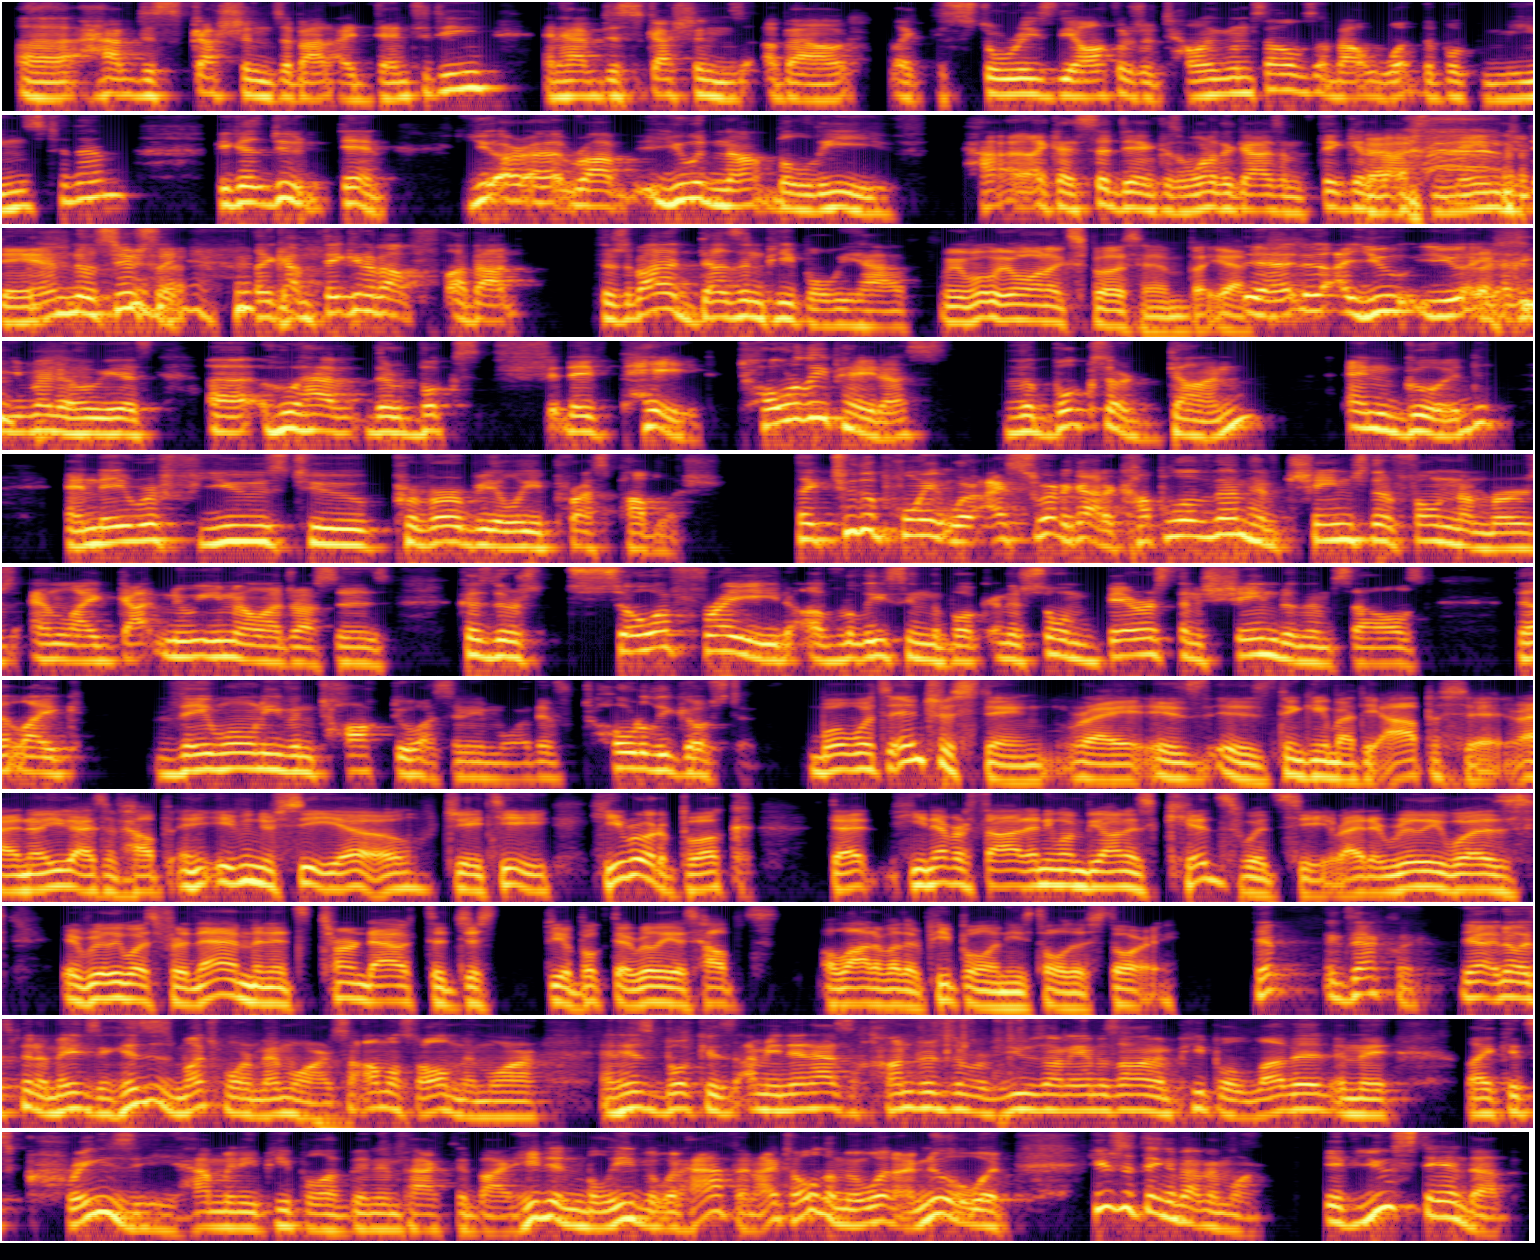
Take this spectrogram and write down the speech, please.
uh, have discussions about identity and have discussions about like the stories the authors are telling themselves about what the book means to them. Because, dude, Dan, you are uh, Rob, you would not believe how, like I said, Dan, because one of the guys I'm thinking yeah. about is named Dan. No, seriously, like I'm thinking about about there's about a dozen people we have. We, we won't expose him, but yeah. Yeah, you you I think you might know who he is. Uh, who have their books? They've paid, totally paid us. The books are done and good, and they refuse to proverbially press publish. Like to the point where I swear to God, a couple of them have changed their phone numbers and like got new email addresses because they're so afraid of releasing the book and they're so embarrassed and ashamed of themselves that like they won't even talk to us anymore. They've totally ghosted. Well, what's interesting, right, is is thinking about the opposite. Right? I know you guys have helped. Even your CEO, JT, he wrote a book that he never thought anyone beyond his kids would see. Right? It really was. It really was for them, and it's turned out to just be a book that really has helped a lot of other people. And he's told his story. Yep, exactly. Yeah, no, it's been amazing. His is much more memoir. It's almost all memoir. And his book is, I mean, it has hundreds of reviews on Amazon and people love it. And they like, it's crazy how many people have been impacted by it. He didn't believe it would happen. I told him it would. I knew it would. Here's the thing about memoir if you stand up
